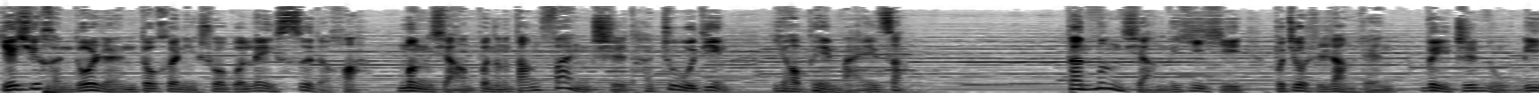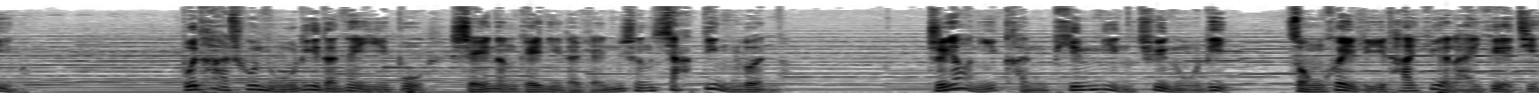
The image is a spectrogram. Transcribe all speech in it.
也许很多人都和你说过类似的话：梦想不能当饭吃，它注定要被埋葬。但梦想的意义不就是让人为之努力吗？不踏出努力的那一步，谁能给你的人生下定论呢？只要你肯拼命去努力，总会离他越来越近。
